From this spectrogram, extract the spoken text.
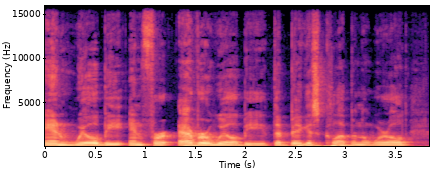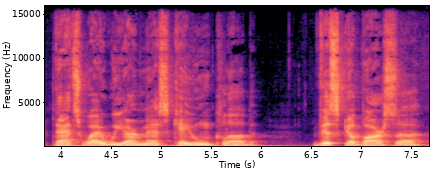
and will be and forever will be the biggest club in the world. That's why we are Mes que club. Visca Barça.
